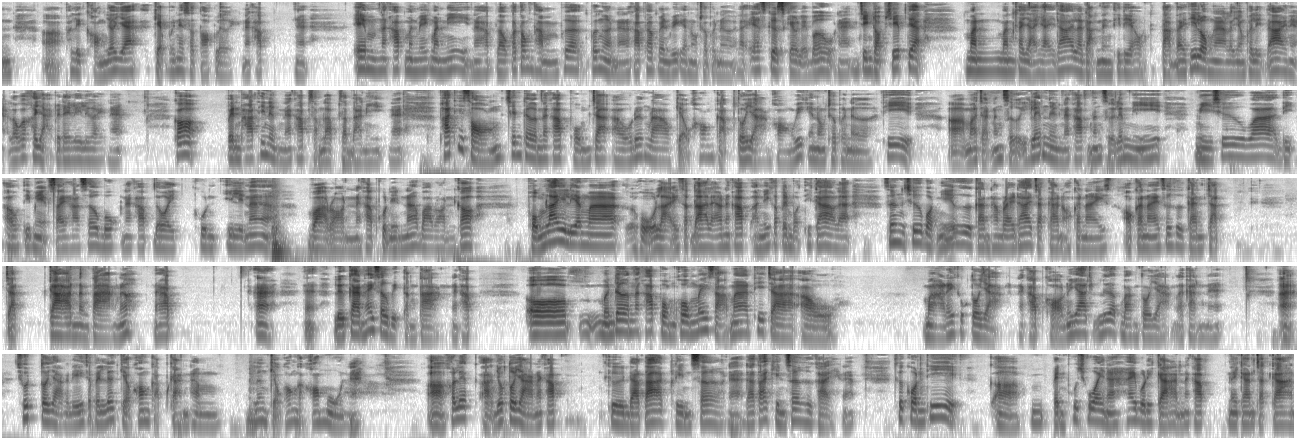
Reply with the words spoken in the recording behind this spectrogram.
ผลิตของเยอะแยะ เก็บไว้ในสต็อกเลยนะครับนะ M นะครับ มัน make money นะครับ เราก็ต้องทำเพื่อเพื่อเงินนะครับ ถ้าเป็น weekend entrepreneur และ S คือ scalable นะจริง dropship เนี่ยมันมันขยายใหญ่ได้ระดับหนึ่งทีเดียวตราบใดที่โรงงานเรายังผลิตได้เนี่ย เราก็ขยายไปได้เรื่อยๆนะก็เป็น part ที่ 1 นะครับสำหรับสัปดาห์นี้นะ part ที่ 2 เช่นเดิมนะครับ ผมจะเอาเรื่องราวเกี่ยวข้องกับตัวอย่างของ weekend entrepreneur ที่มาจากหนังสืออีกเล่มหนึ่งนะครับ หนังสือเล่มนี้ มีชื่อว่า The Ultimate Side Hustle Book นะครับ โดยคุณ Elana Varon นะครับ คุณ Elana Varon ก็ผมไล่เรียงมาโหหลายสัปดาห์แล้วนะครับ อันนี้ก็เป็นบทที่ 9 แล้ว ซึ่งชื่อบทนี้ก็คือการทำรายได้จากการ organize organize ก็คือการจัดจัดการต่างๆเนาะนะครับอ่านะหรือการให้ service ต่างๆนะครับโอเหมือนเดิมนะครับ ผมคงไม่สามารถที่จะเอา มาได้ทุกตัวอย่างนะครับ ขออนุญาตเลือกบางตัวอย่างแล้วกันนะอะชุดตัวอย่างนี้จะเป็นเรื่องเกี่ยวข้องกับการทำเรื่องเกี่ยวข้องกับข้อมูลนะอ่าเขาเรียกอ่ายกตัวอย่างนะครับ คือ data cleanser นะ data cleanser คือใครนะคือคนที่เป็นผู้ช่วยนะให้บริการนะครับในการจัดการ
